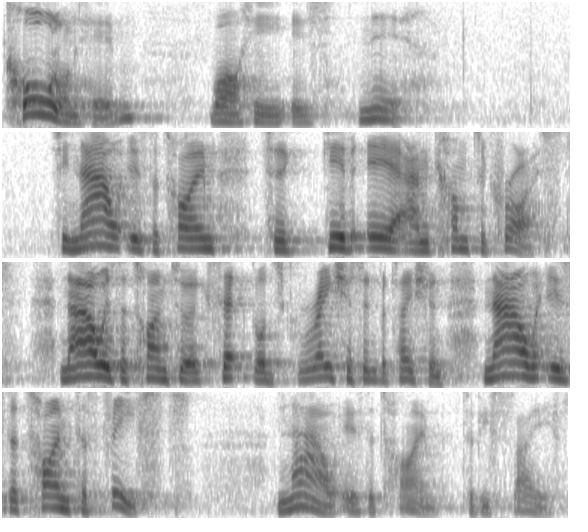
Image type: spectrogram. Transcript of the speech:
call on him while he is near. See, now is the time to give ear and come to Christ. Now is the time to accept God's gracious invitation. Now is the time to feast. Now is the time to be saved.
